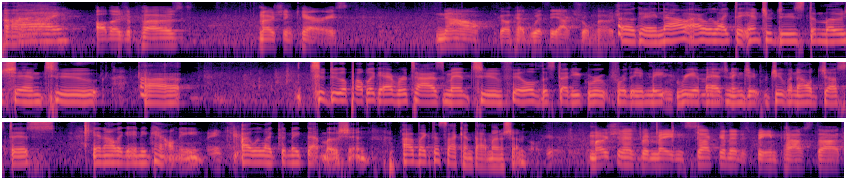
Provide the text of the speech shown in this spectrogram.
Aye. All those opposed? Motion carries. Now, go ahead with the actual motion. Okay, now I would like to introduce the motion to, uh, to do a public advertisement to fill the study group for the Ama- reimagining Ju- juvenile justice in Allegheny County. Thank you. I would like to make that motion. I'd like to second that motion. Motion has been made and seconded. It's being passed out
